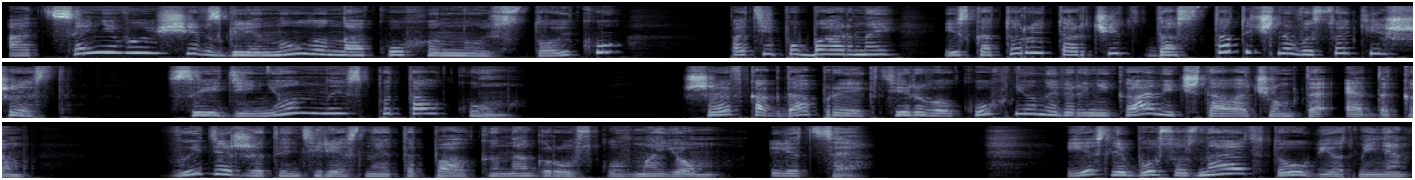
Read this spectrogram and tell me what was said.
Оценивающе взглянула на кухонную стойку по типу барной, из которой торчит достаточно высокий шест, соединенный с потолком. Шеф, когда проектировал кухню, наверняка мечтал о чем-то эдаком. Выдержит, интересно, эта палка нагрузку в моем лице? Если босс узнает, то убьет меня.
